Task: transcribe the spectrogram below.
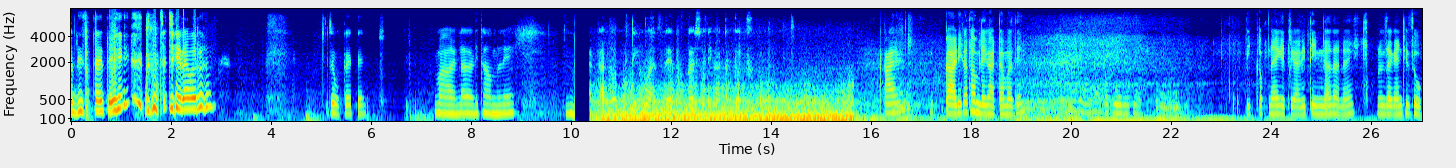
दिसतंय ते. तुमच्या चेहऱ्यावरून. झोप येते माळला गाडी थांबले. दोन तीन वाजले. कशाने घाटात काय? गाडी का थांबले घाटामध्ये? पिकअप नाही घेतली गाडी. तीनदा झालंय. म्हणून सगळ्यांची झोप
